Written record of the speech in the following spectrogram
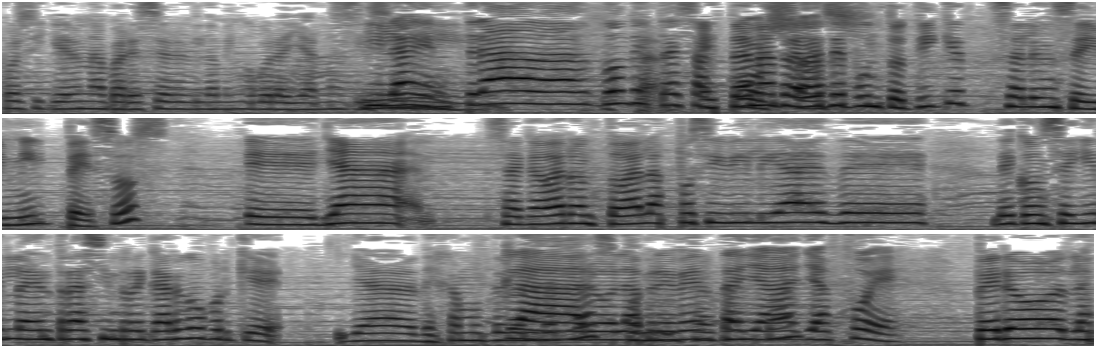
por si quieren aparecer el domingo por allá. nos Y las entradas, ¿dónde está esa Están a través de punto ticket, salen 6 mil pesos. Eh, ya se acabaron todas las posibilidades de, de conseguir la entrada sin recargo porque ya dejamos de Claro, la preventa ya, ya fue. Pero las,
